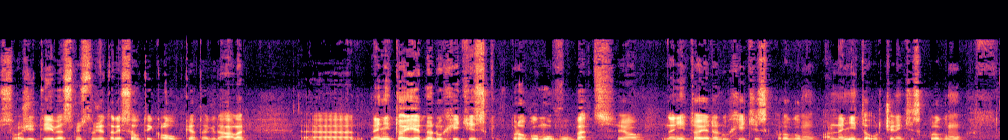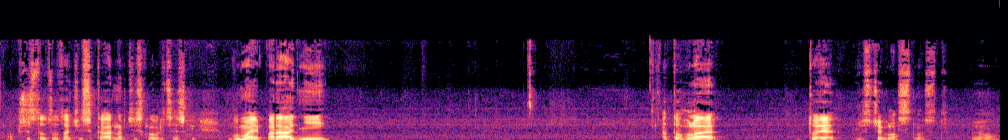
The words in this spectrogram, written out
složitý ve smyslu, že tady jsou ty kloubky a tak dále. E, není to jednoduchý tisk pro gumu vůbec, jo? Není to jednoduchý tisk pro gumu a není to určený tisk pro gumu a přesto to ta tiskárna vtiskla velice hezky. Guma je parádní a tohle to je prostě vlastnost, jo?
